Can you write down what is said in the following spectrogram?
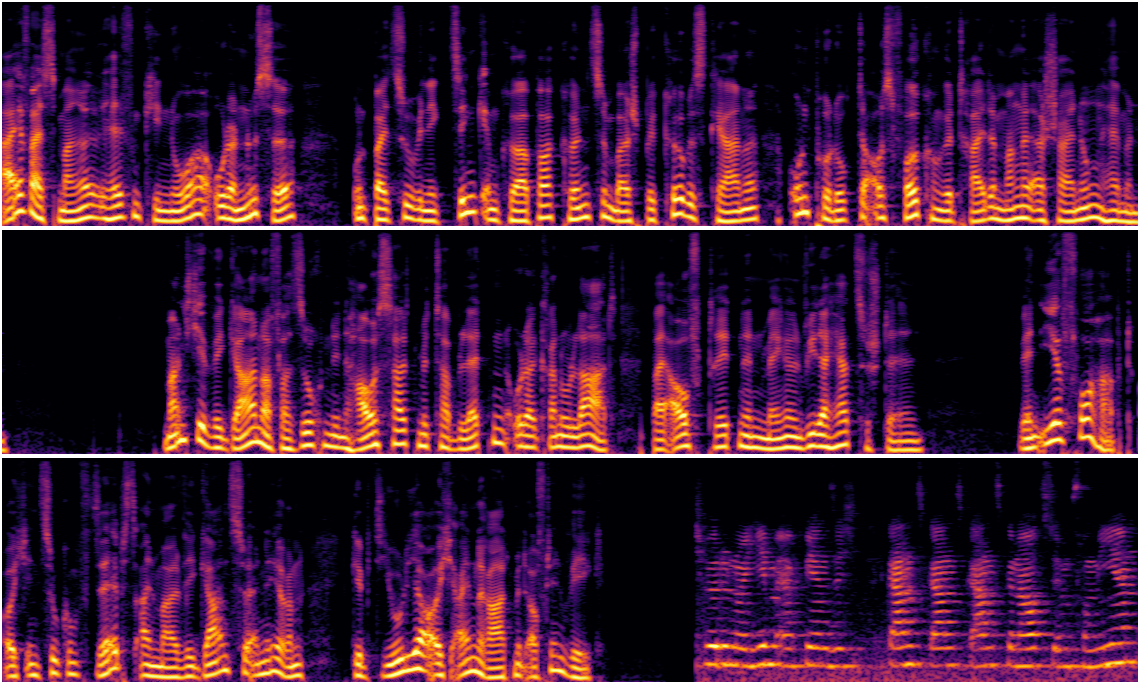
Eiweißmangel helfen Quinoa oder Nüsse und bei zu wenig Zink im Körper können zum Beispiel Kürbiskerne und Produkte aus Vollkorngetreide Mangelerscheinungen hemmen. Manche Veganer versuchen den Haushalt mit Tabletten oder Granulat bei auftretenden Mängeln wiederherzustellen wenn ihr vorhabt, euch in Zukunft selbst einmal vegan zu ernähren, gibt Julia euch einen Rat mit auf den Weg. Ich würde nur jedem empfehlen, sich ganz, ganz, ganz genau zu informieren,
